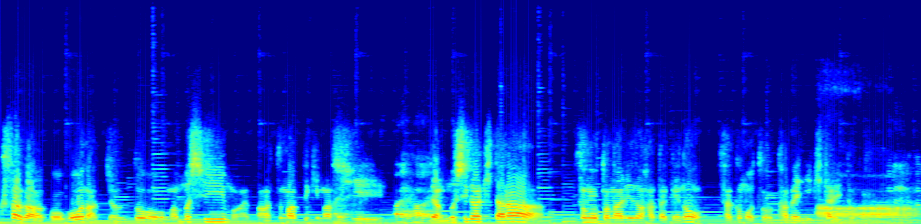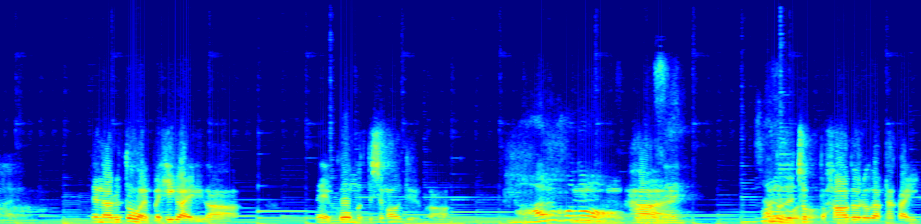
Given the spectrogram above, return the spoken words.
草がボーボーなっちゃうと、まあ、虫もやっぱ集まってきますし、はい。はい。じゃあ虫が来たらその隣の畑の作物を食べに来たりとか。あってなるとやっぱ被害が、ね、被ってしまうというか。なるほど。うん。ーはい。なのでちょっとハードルが高い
